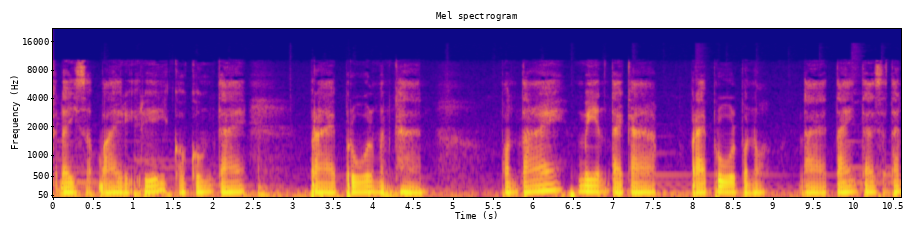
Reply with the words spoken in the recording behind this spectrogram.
ក្តីសប្បាយរីករាយក៏គង់តែប្រែប្រួលមិនខានប៉ុន្តែមានតែការប្រែប្រួលប៉ុណ្ណោះដែលតែងតែស្ថិត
